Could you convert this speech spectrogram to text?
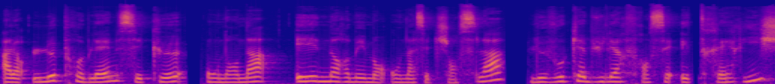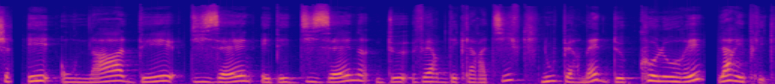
Alors le problème, c'est que on en a énormément. On a cette chance-là. Le vocabulaire français est très riche et on a des dizaines et des dizaines de verbes déclaratifs qui nous permettent de colorer la réplique.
